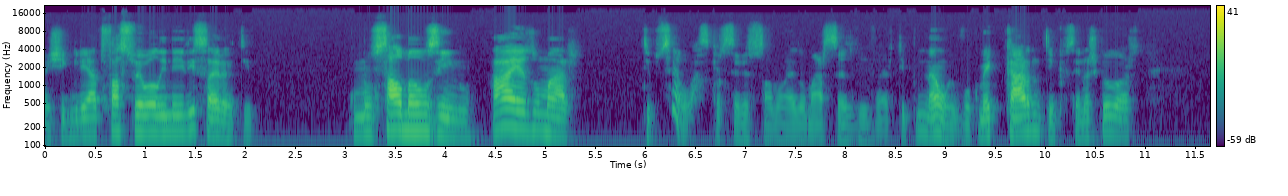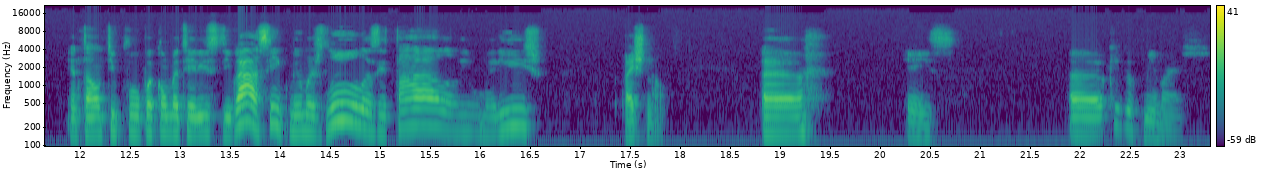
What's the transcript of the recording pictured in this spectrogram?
Peixe grelhado faço eu ali na ericeira, tipo. Como um salmãozinho. Ah, é do mar. Tipo, sei lá, se quer saber se o salmão é do mar, se é do viver. Tipo, não, eu vou comer carne, tipo, cenas que eu gosto. Então, tipo, para combater isso, digo, ah, sim, comi umas lulas e tal, ali um marisco. Peixe não. Uh, é isso. Uh, o que é que eu comi mais?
